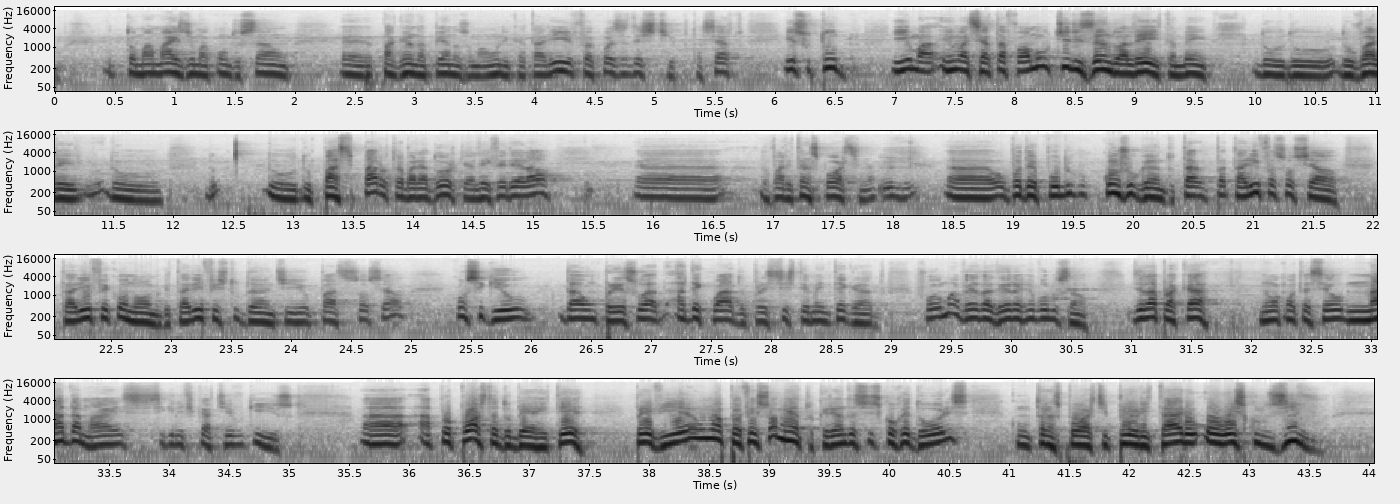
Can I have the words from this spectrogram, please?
tomar mais de uma condução é, pagando apenas uma única tarifa, coisas desse tipo, tá certo? Isso tudo, e uma, e uma certa forma utilizando a lei também do, do, do vale do, do, do, passe para o trabalhador, que é a lei federal, uh, do vale transporte, né? Uhum. Uh, o poder público conjugando tarifa social, tarifa econômica, tarifa estudante e o passe social, conseguiu dar um preço adequado para esse sistema integrado. Foi uma verdadeira revolução. De lá para cá, não aconteceu nada mais significativo que isso. A, a proposta do BRT previa um aperfeiçoamento, criando esses corredores com transporte prioritário ou exclusivo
